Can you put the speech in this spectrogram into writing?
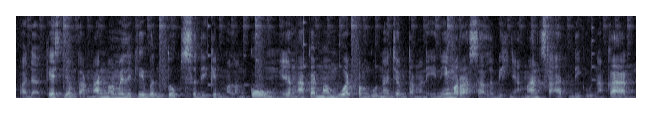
Pada case jam tangan memiliki bentuk sedikit melengkung yang akan membuat pengguna jam tangan ini merasa lebih nyaman saat digunakan.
